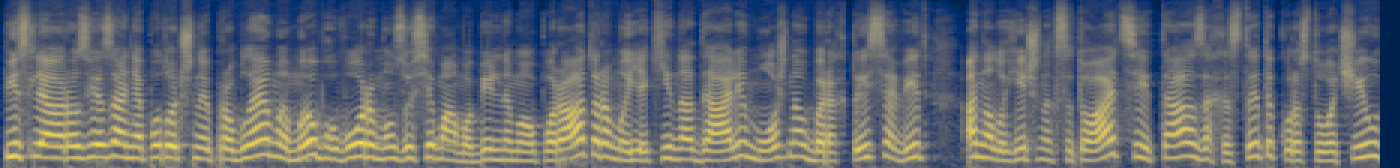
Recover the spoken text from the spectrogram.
після розв'язання поточної проблеми ми обговоримо з усіма мобільними операторами, які надалі можна вберегтися від аналогічних ситуацій та захистити користувачів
